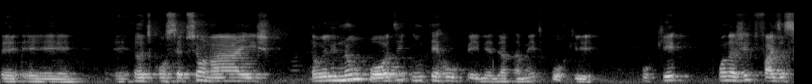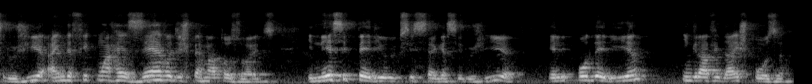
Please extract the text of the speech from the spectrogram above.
é, é, é, anticoncepcionais. Então, ele não pode interromper imediatamente, por quê? Porque quando a gente faz a cirurgia, ainda fica uma reserva de espermatozoides. E nesse período que se segue a cirurgia, ele poderia engravidar a esposa.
